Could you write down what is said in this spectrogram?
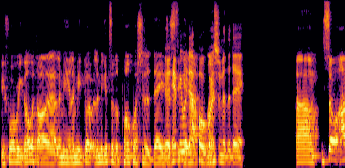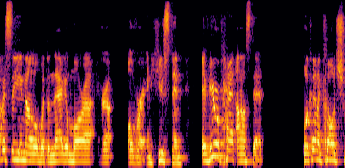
before we go with all that, let me let me go let me get to the poll question of the day. Just hit me with that poll question of the day. Um, so obviously, you know, with the Nagamura era over in Houston, if you were Pat Onstad, what kind of coach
